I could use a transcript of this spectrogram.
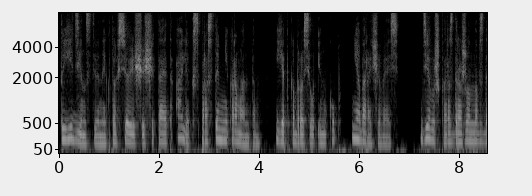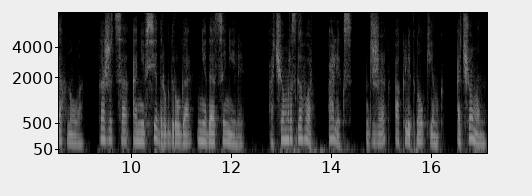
«Ты единственный, кто все еще считает Алекс простым некромантом», — едко бросил инкуб, не оборачиваясь. Девушка раздраженно вздохнула. Кажется, они все друг друга недооценили. «О чем разговор, Алекс?» Джек окликнул Кинг. «О чем он?»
